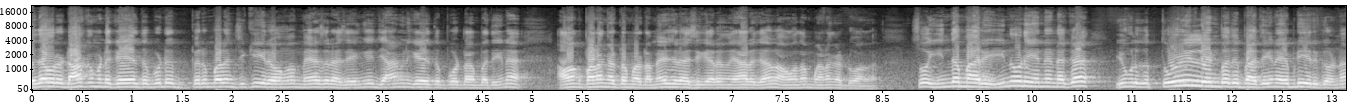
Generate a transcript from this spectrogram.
ஏதோ ஒரு டாக்குமெண்ட் கையெழுத்து போட்டு பெரும்பாலும் சிக்கிக்கிறவங்க மேசராசி எங்கேயும் ஜாமீன் கையெழுத்து போட்டாங்க பார்த்தீங்கன்னா அவங்க பணம் கட்ட மாட்டான் மேஷராசிக்காரங்க யாருக்காலும் அவங்க தான் பணம் கட்டுவாங்க. ஸோ இந்த மாதிரி இன்னொன்று என்னென்னாக்கா இவங்களுக்கு தொழில் என்பது பார்த்தீங்கன்னா எப்படி இருக்கும்னா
